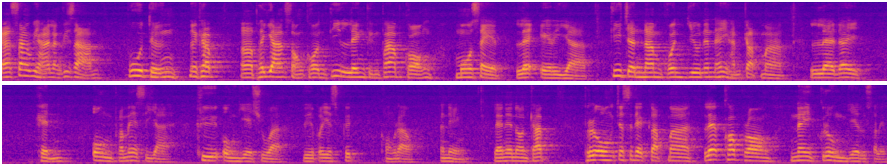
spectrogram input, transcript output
การสร้างวิหารหลังที่สามพูดถึงนะครับพยานสองคนที่เล็งถึงภาพของโมเสสและเอลียา ที่จะนำคนยิวนั้นให้หันกลับมา และได้เห็นองค์พระเมสสิยา คือองค์เยชัว หรือพระเยซูคริสต์ของเรานั่นเอง และแน่นอนครับ พระองค์จะเสด็จกลับมาและครอบครองในกรุงเยรูซาเล็ม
